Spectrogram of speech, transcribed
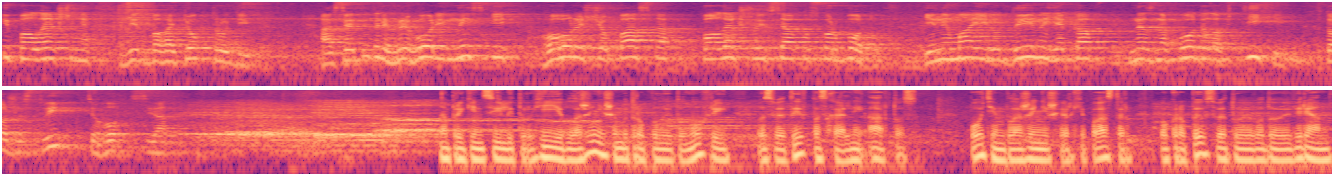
і полегшення від багатьох трудів. А святитель Григорій Низький говорить, що Пасха полегшує всяку скорботу, і немає людини, яка б не знаходила втіхи в торжестві цього свята. Наприкінці літургії блаженніший митрополит Онуфрій освятив пасхальний артос. Потім блаженніший архіпастер окропив святою водою вірян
